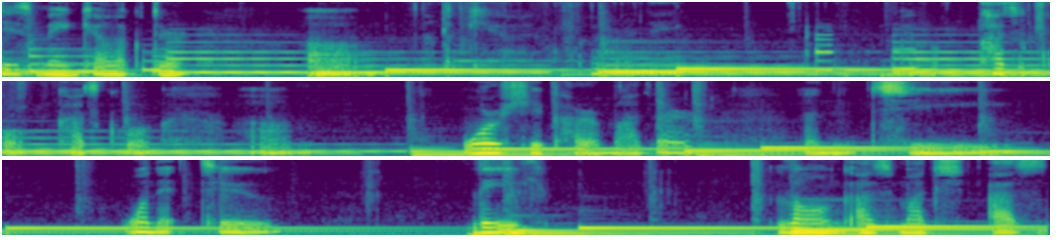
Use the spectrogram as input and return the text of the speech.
this main character um her name Kazuko Kazuko um, worship her mother and she wanted to live long as much as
